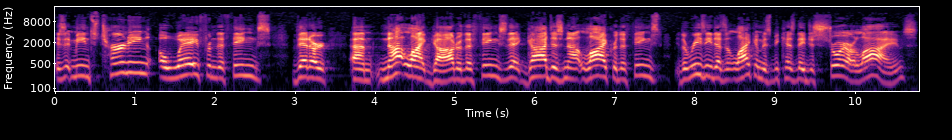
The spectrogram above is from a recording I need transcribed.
is it means turning away from the things that are um, not like God or the things that God does not like or the things, the reason He doesn't like them is because they destroy our lives.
